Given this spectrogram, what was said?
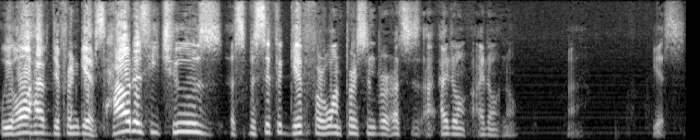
we all have different gifts. How does he choose a specific gift for one person versus I, I don't I don't know. Uh, yes.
